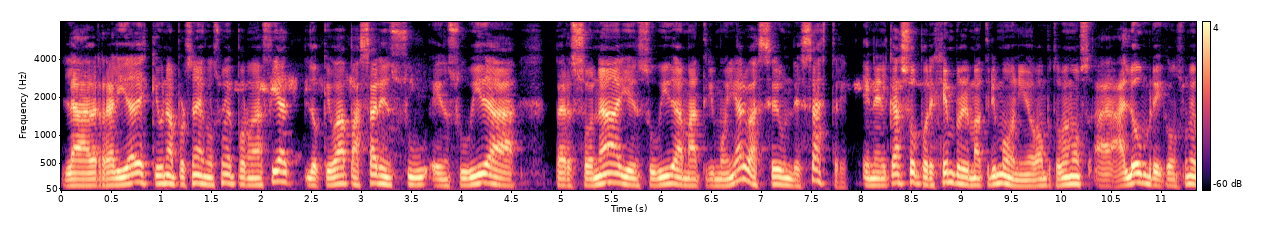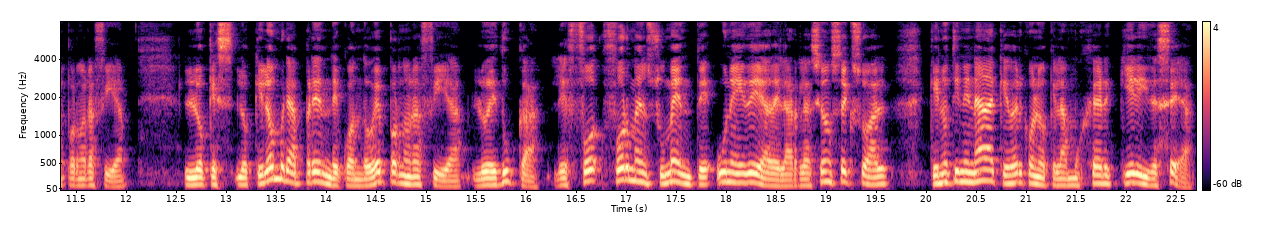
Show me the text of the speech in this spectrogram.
La realidad es que una persona que consume pornografía, lo que va a pasar en su, en su vida personal y en su vida matrimonial va a ser un desastre. En el caso, por ejemplo, del matrimonio, vamos, tomemos al hombre que consume pornografía, lo que, lo que el hombre aprende cuando ve pornografía, lo educa, le forma en su mente una idea de la relación sexual que no tiene nada que ver con lo que la mujer quiere y desea.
